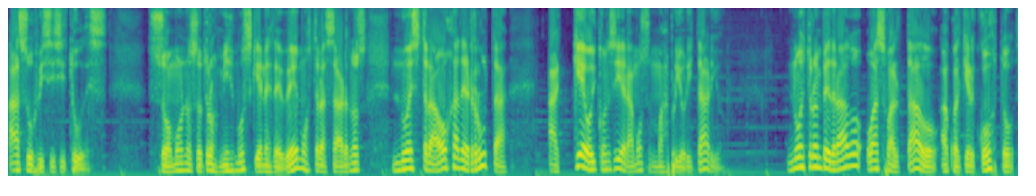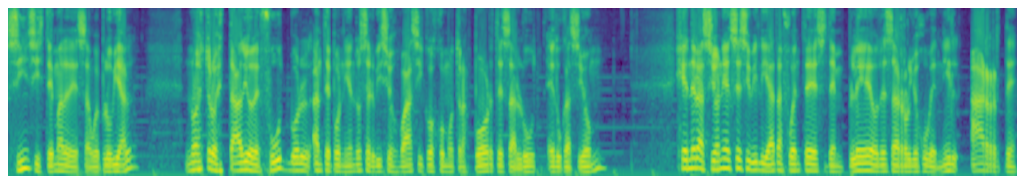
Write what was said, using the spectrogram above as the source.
a sus vicisitudes. Somos nosotros mismos quienes debemos trazarnos nuestra hoja de ruta a qué hoy consideramos más prioritario. Nuestro empedrado o asfaltado a cualquier costo sin sistema de desagüe pluvial, nuestro estadio de fútbol anteponiendo servicios básicos como transporte, salud, educación, generación y accesibilidad a fuentes de empleo, desarrollo juvenil, arte,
